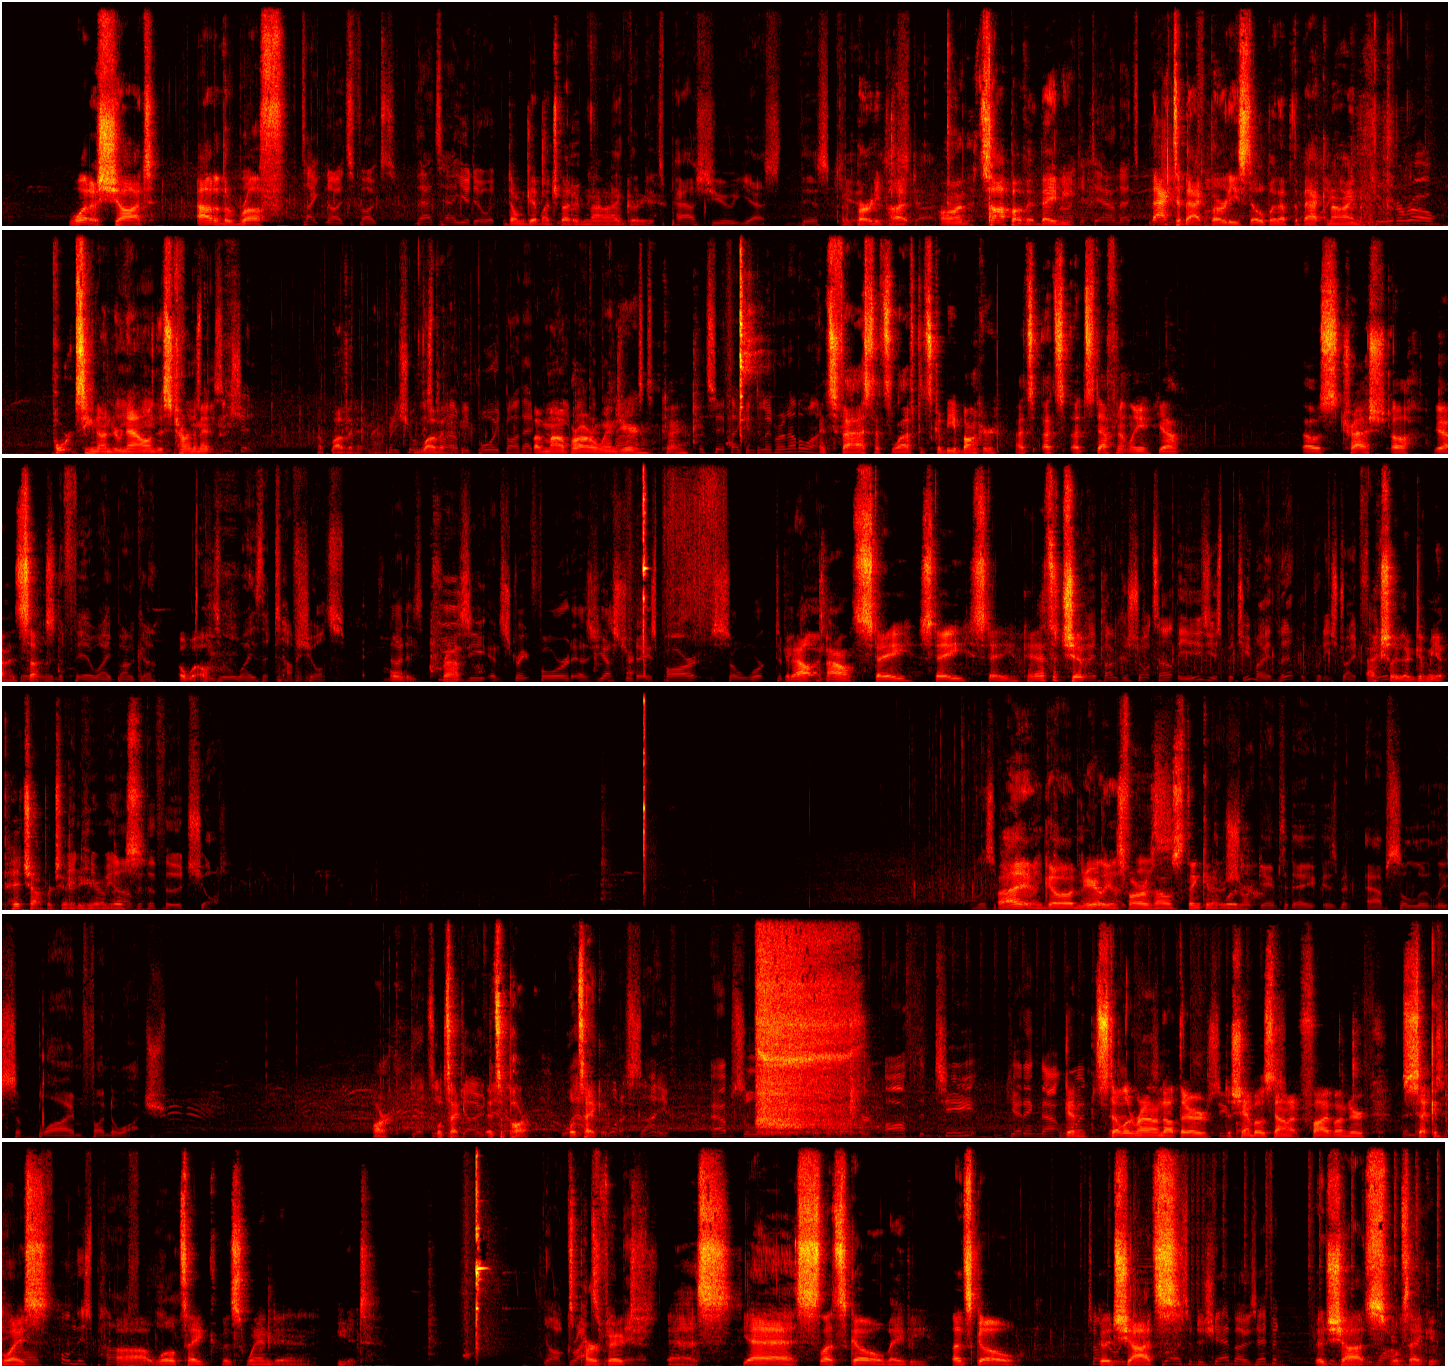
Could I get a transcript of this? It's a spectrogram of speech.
What a shot! Out of the rough. Take notes, folks. That's how you do it. Don't get much better than that. I agree. Gets past you. Yes, this A birdie putt on top of it, baby. Mark it down. That's Back to back birdies to open up the back nine. Two in a row. 14 under now in this tournament. I'm loving it, man. sure this Loving it. be buoyed 11 mile per hour wind here. Okay. Let's see if they can deliver another one. It's fast. That's left. It's gonna be a bunker. That's that's that's definitely yeah. That was trash. Oh yeah, it sucks. in the fairway bunker. Oh well. These are always the tough shots. Not Holy as crap. easy and straightforward as yesterday's par, so work to Get be out, bounce, stay, stay, stay. Okay, that's a chip. Fairway bunker shots aren't the easiest, but you made that look pretty straightforward. Actually, they're giving me a pitch and opportunity here here on this. with the third shot. Well, this will be I a didn't go nearly as far as I was thinking it would. short game today has been absolutely sublime fun to watch. Par. We'll take it. It's a par. We'll take it. What a save. Absolutely. In the bunker off the tee, getting that Again, stellar round out there. juicy DeChambeau's down at five under, second place. off on this par Uh, we'll take this wind and eat it. Great swing Perfect. Yes. Yes. Let's go, baby. Let's go. Good shots. recognize Bryson DeChambeau's effort. Good Just a little shots. We'll take it.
